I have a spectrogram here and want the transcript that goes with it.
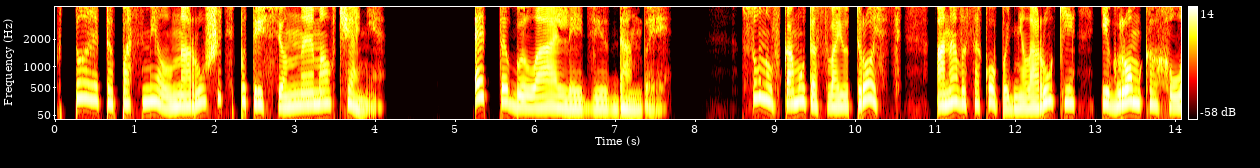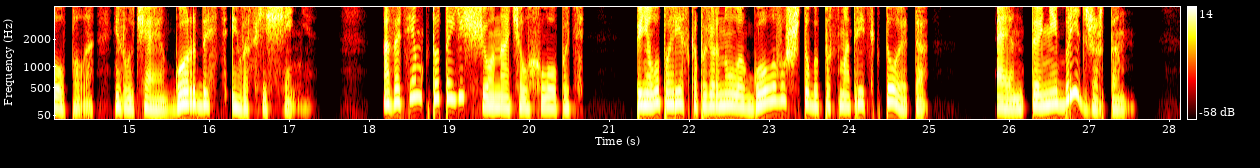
кто это посмел нарушить потрясенное молчание. Это была леди Данбери. Сунув кому-то свою трость, она высоко подняла руки и громко хлопала, излучая гордость и восхищение. А затем кто-то еще начал хлопать. Пенелопа резко повернула голову, чтобы посмотреть, кто это. «Энтони Бриджертон!»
